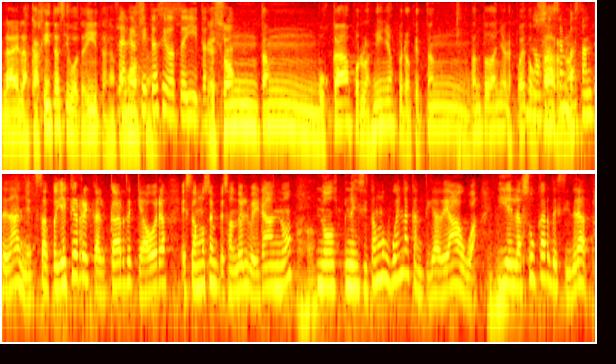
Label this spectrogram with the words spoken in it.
La de las cajitas y botellitas, las Las famosas. cajitas y botellitas. Que son tan buscadas por los niños, pero que tan, tanto daño les puede Nos causar, hacen ¿no? bastante daño, exacto. Y hay que recalcar de que ahora estamos empezando el verano, Ajá. nos necesitamos buena cantidad de agua y el azúcar deshidrata.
